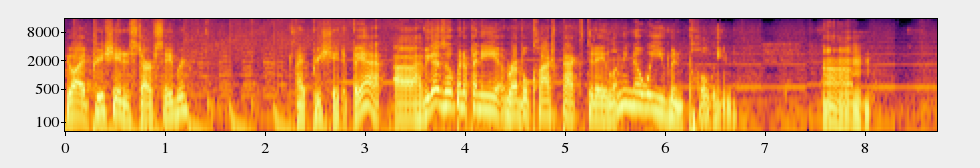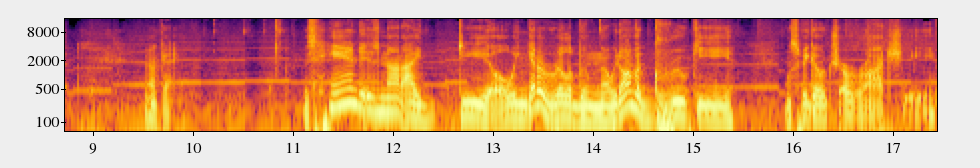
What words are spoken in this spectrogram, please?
Yo, I appreciated Star Saber. I appreciate it. But yeah, uh, have you guys opened up any Rebel Clash packs today? Let me know what you've been pulling. Um, okay. This hand is not ideal. We can get a Rillaboom, though. We don't have a Grookey unless we go Jirachi.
